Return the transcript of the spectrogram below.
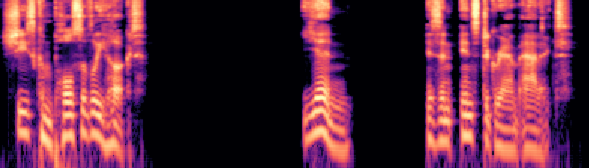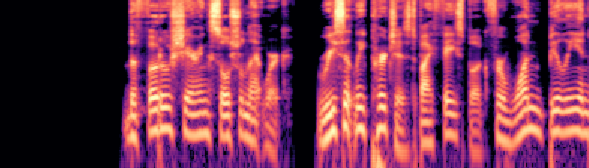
She's compulsively hooked. Yin is an Instagram addict. The photo sharing social network, recently purchased by Facebook for $1 billion,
